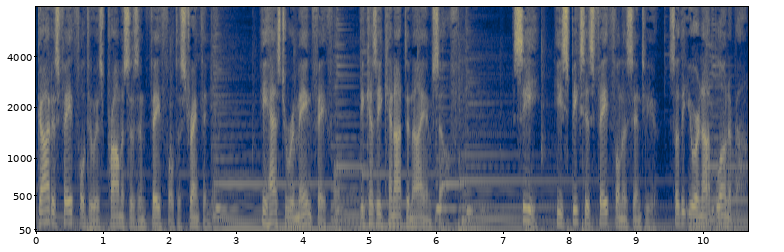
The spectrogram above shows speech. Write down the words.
God is faithful to his promises and faithful to strengthen you. He has to remain faithful, because he cannot deny himself. See, He speaks his faithfulness into you, so that you are not blown about.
